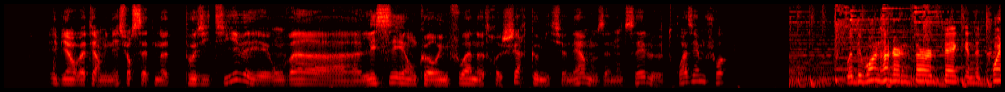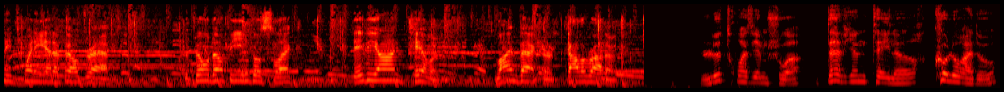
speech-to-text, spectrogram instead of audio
Eh bien, on va terminer sur cette note positive et on va laisser encore une fois notre cher commissionnaire nous annoncer le troisième choix. With the 103rd pick in the 2020 NFL Draft, the Philadelphia Eagles select Davion Taylor, linebacker, Colorado. Le troisième choix, Davion Taylor, Colorado,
